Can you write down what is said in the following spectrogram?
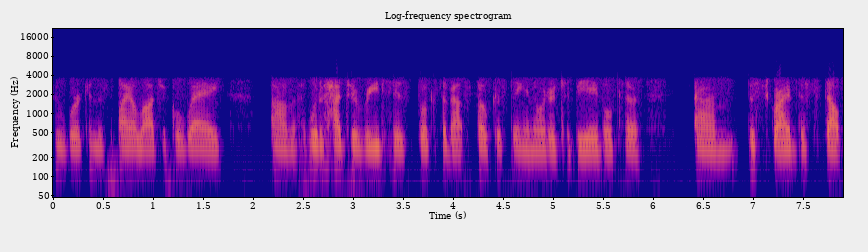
who work in this biological way um, would have had to read his books about focusing in order to be able to um, describe this felt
